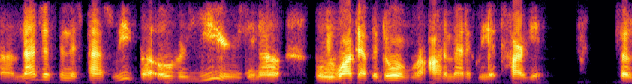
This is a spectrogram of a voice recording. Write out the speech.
Um, not just in this past week, but over years. You know, when we walk out the door, we're automatically a target. So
